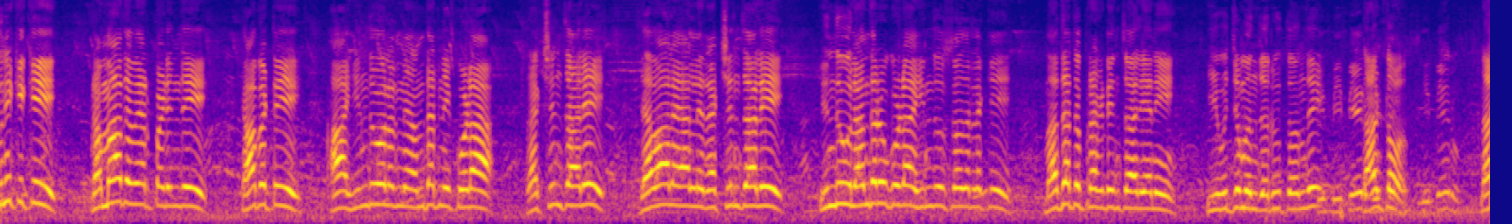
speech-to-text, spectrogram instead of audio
ఉనికికి ప్రమాదం ఏర్పడింది. కాబట్టి ఆ హిందువులని అందరినీ కూడా రక్షించాలి దేవాలయాల్ని రక్షించాలి హిందువులందరూ కూడా హిందూ సోదరులకి మద్దతు ప్రకటించాలి అని ఈ ఉద్యమం జరుగుతోంది. దాంట్లో నా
